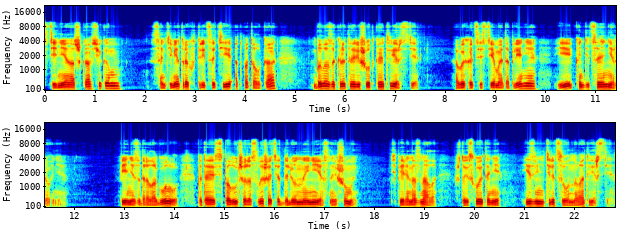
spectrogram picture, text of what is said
Стене над шкафчиком, сантиметрах в тридцати от потолка, было закрытое решеткой отверстие, выход системы отопления и кондиционирования. Пенни задрала голову, пытаясь получше расслышать отдаленные неясные шумы. Теперь она знала, что исходят они из вентиляционного отверстия.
